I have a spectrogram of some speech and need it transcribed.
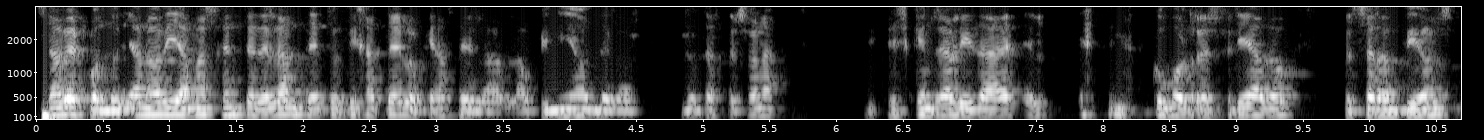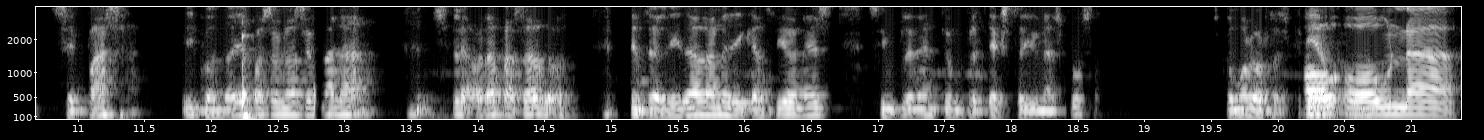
¿sabes? Cuando ya no había más gente delante, tú fíjate lo que hace la, opinión de, los, de otras personas. Dices que en realidad, el, como el resfriado, el sarampión se pasa. Y cuando haya pasado una semana, se le habrá pasado. En realidad la medicación es simplemente un pretexto y una excusa. Es como los resfriados. O, una,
